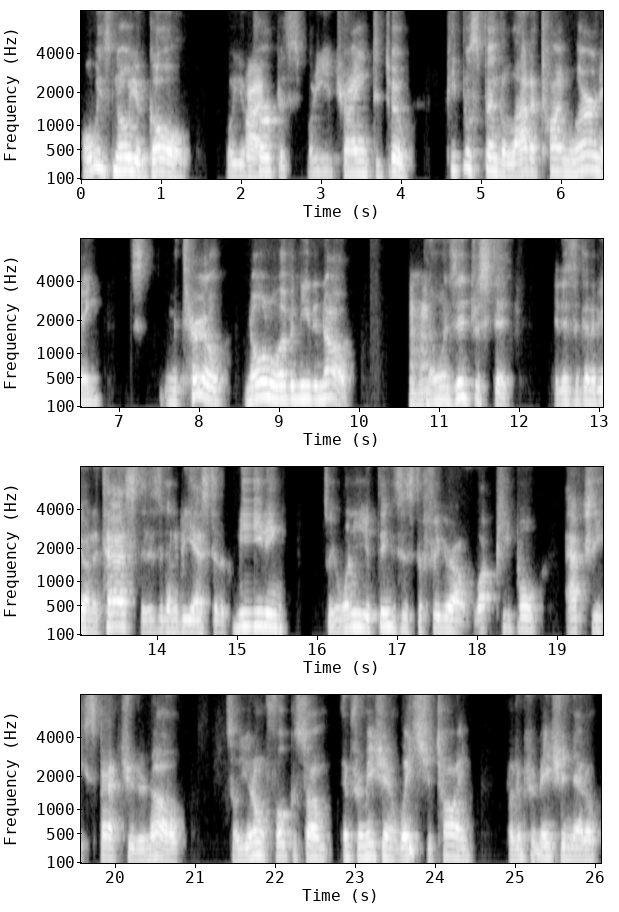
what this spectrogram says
Always know your goal or your right. purpose. What are you trying to do? People spend a lot of time learning material no one will ever need to know. Mm-hmm. No one's interested. It isn't going to be on a test. It isn't going to be asked at a meeting. So one of your things is to figure out what people actually expect you to know so you don't focus on information and waste your time, but information that'll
